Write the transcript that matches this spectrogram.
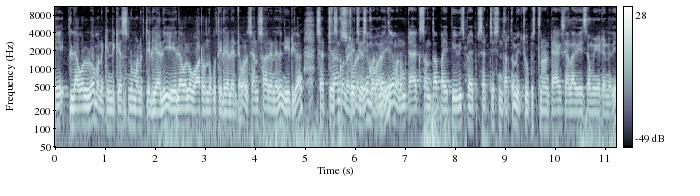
ఏ లెవెల్లో మనకి ఇండికేషన్ మనకు తెలియాలి ఏ లెవెల్లో వాటర్ ఉందో తెలియాలి అంటే మన సెన్సార్ అనేది నీట్గా సెట్ చేసుకొని రెడీ చేసుకోవాలి. మనమైతే మనం ట్యాగ్స్ అంతా పై పీవీసీ పైప్ సెట్ చేసిన తర్వాత మీకు చూపిస్తున్నాను ట్యాగ్స్ ఎలా వేసాము ఏంటి అనేది.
